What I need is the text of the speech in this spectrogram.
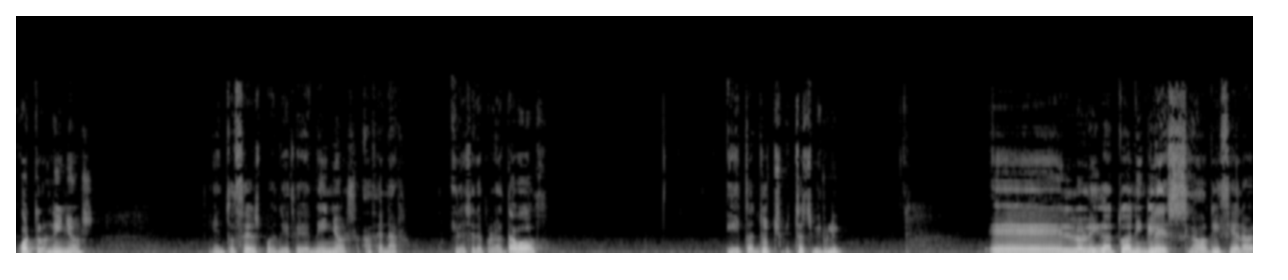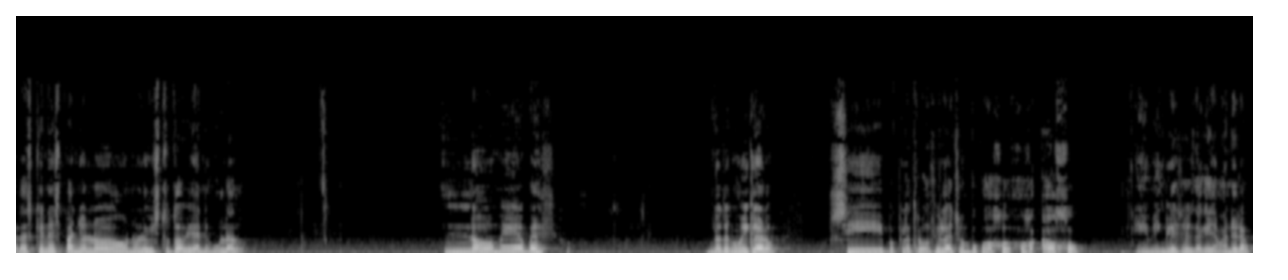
cuarto de los niños. Y entonces pues dice, niños, a cenar. Y le sale por el altavoz. Y viruli. Eh, lo he leído todo en inglés, la noticia. La verdad es que en español no, lo he visto todavía en ningún lado. No me aparece. No tengo muy claro si. Porque la traducción la he hecho un poco a ojo, y mi inglés es de aquella manera.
